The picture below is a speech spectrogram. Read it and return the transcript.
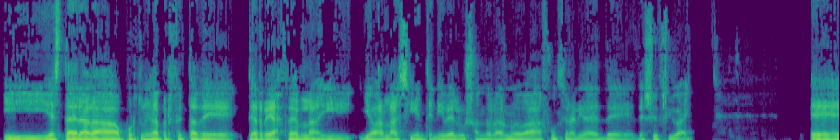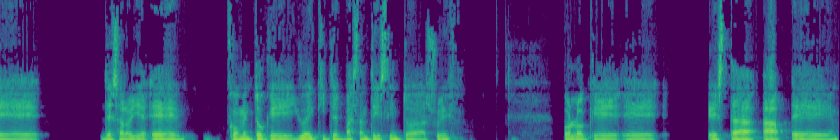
y esta era la oportunidad perfecta de, de rehacerla y llevarla al siguiente nivel usando las nuevas funcionalidades de, de SwiftUI. Eh, eh, comentó que UIKit es bastante distinto a Swift, por lo que eh, esta app eh,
